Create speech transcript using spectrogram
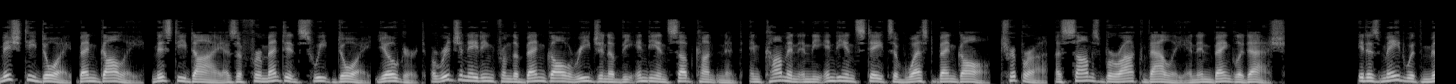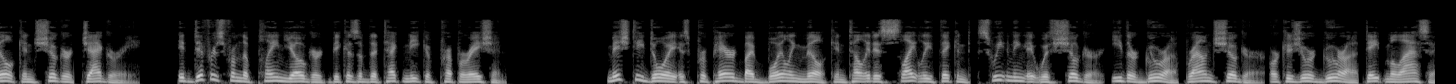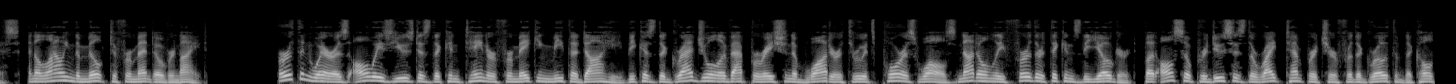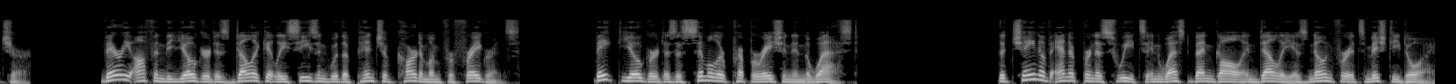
Mishti doi Bengali, Misti dai is a fermented sweet doi yogurt originating from the Bengal region of the Indian subcontinent, and common in the Indian states of West Bengal, Tripura, Assam's Barak Valley and in Bangladesh. It is made with milk and sugar, jaggery. It differs from the plain yogurt because of the technique of preparation. Mishti doi is prepared by boiling milk until it is slightly thickened, sweetening it with sugar, either gura brown sugar or khejur gura date molasses, and allowing the milk to ferment overnight. Earthenware is always used as the container for making mitha dahi because the gradual evaporation of water through its porous walls not only further thickens the yogurt, but also produces the right temperature for the growth of the culture. Very often the yogurt is delicately seasoned with a pinch of cardamom for fragrance. Baked yogurt is a similar preparation in the West. The chain of Annapurna sweets in West Bengal and Delhi is known for its mishti doi.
